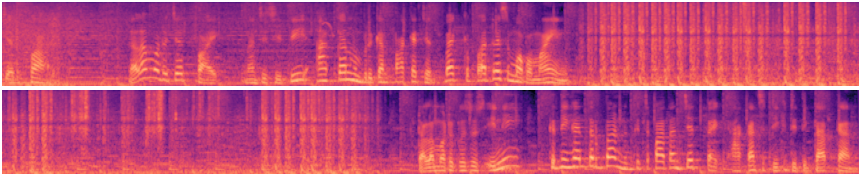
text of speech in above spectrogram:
Jet Fight Dalam mode Jet Fight, Nancy City akan memberikan paket jetpack kepada semua pemain. Dalam mode khusus ini, ketinggian terbang dan kecepatan jetpack akan sedikit ditingkatkan.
